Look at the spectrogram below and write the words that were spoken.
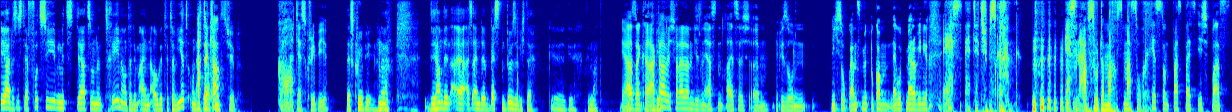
ja, das ist der Fuzzi mit, der hat so eine Träne unter dem einen Auge tätowiert. Und Ach, der, der Clouds-Typ. Gott, der ist creepy. Der ist creepy, ne? Die haben den äh, als einen der besten Bösewichter ge ge gemacht. Ja, sein Charakter habe ich leider in diesen ersten 30 ähm, Episoden nicht so ganz mitbekommen. Na gut, mehr oder weniger. Er ist, äh, der Typ ist krank. er ist ein absoluter Masochist und was weiß ich was.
